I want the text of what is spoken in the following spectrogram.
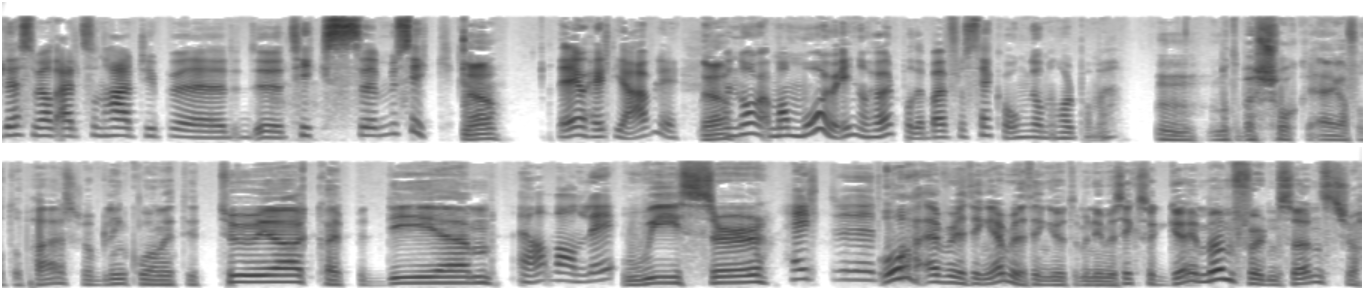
Det som er at jeg er litt sånn her type uh, Tix-musikk, Ja. Det er jo helt jævlig. Ja. Men nå, man må jo inn og høre på det, bare for å se hva ungdommen holder på med. Mm, jeg måtte bare se hva jeg har fått opp her. Skal Blink 182, ja. Carpe Diem. Ja, vanlig. Weezer. Helt uh, Og Everything Everything ute med ny musikk. Så gøy. Mumford Sons. Se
